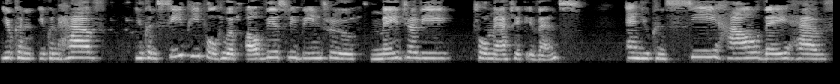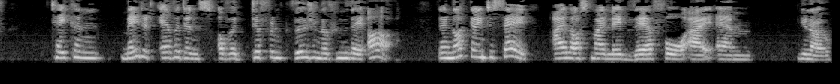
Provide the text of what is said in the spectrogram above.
you can, you can have, you can see people who have obviously been through majorly traumatic events and you can see how they have taken, made it evidence of a different version of who they are. They're not going to say, I lost my leg, therefore I am, you know,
